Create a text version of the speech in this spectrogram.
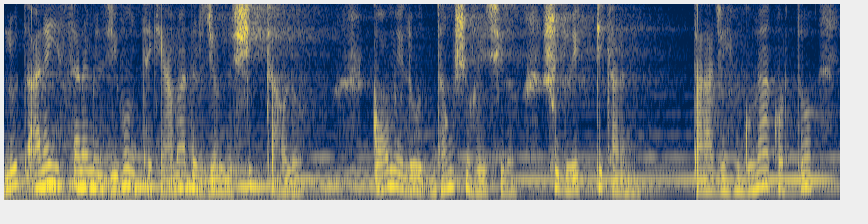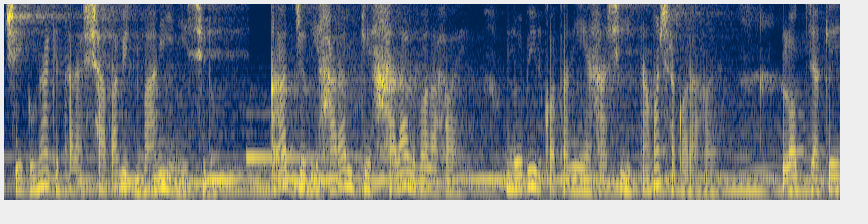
লুত আলাই ইসালামের জীবন থেকে আমাদের জন্য শিক্ষা হলো কমে লুত ধ্বংস হয়েছিল শুধু একটি কারণে। তারা যে গুণা করত, সেই গুণাকে তারা স্বাভাবিক বানিয়ে নিয়েছিল। আজ যদি হারামকে হালাল বলা হয়, নবীর কথা নিয়ে হাসি তামাশা করা হয়, লজ্জাকে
